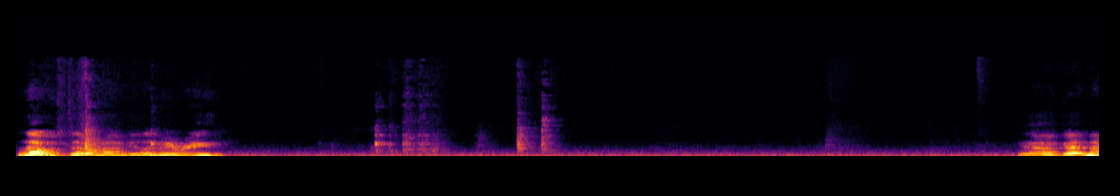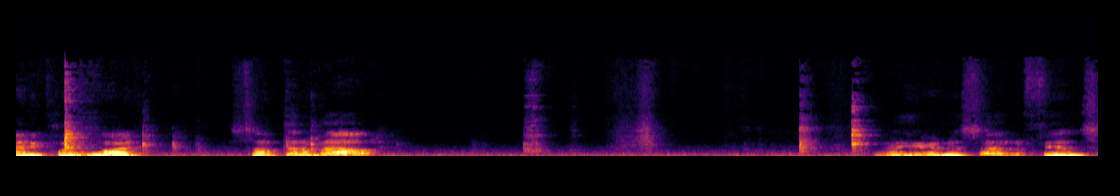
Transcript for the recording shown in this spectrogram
And that one's dead on 90. Let me re Yeah, I've got 90.1. Something about right here on this side of the fence.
